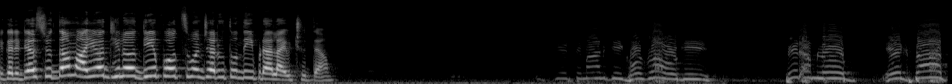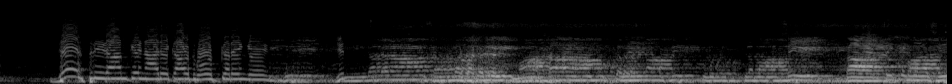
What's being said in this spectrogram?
ఇక డీటెయిల్స్ చూద్దాం అయోధ్యలో దీపోత్సవం జరుగుతుంది ఇప్పుడు ఆ లైవ్ చూద్దాం इस कीर्तिमान की घोषणा होगी फिर हम लोग एक साथ जय श्री राम के नारे का उद्घोष करेंगे कार्तिक मासे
